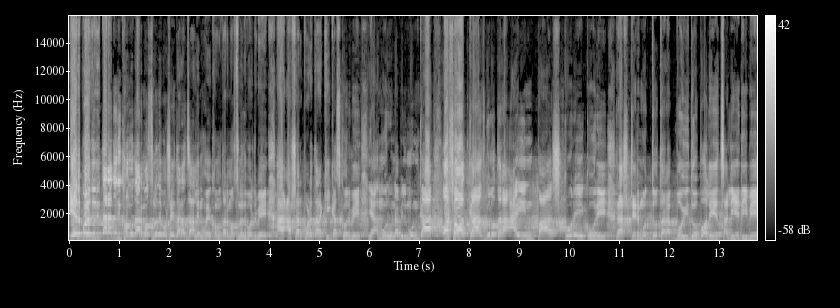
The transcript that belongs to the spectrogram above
এরপরে যদি তারা যদি ক্ষমতার মসনদে বসে, তারা জালেম হয়ে ক্ষমতার মসনদে বসবে। আর আসার পরে তারা কি কাজ করবে? মরুনাবিল মুনকার। অসৎ কাজগুলো তারা আইন পাশ করে করে রাষ্ট্রের মধ্যে তারা বৈধ বলে চালিয়ে দিবে।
